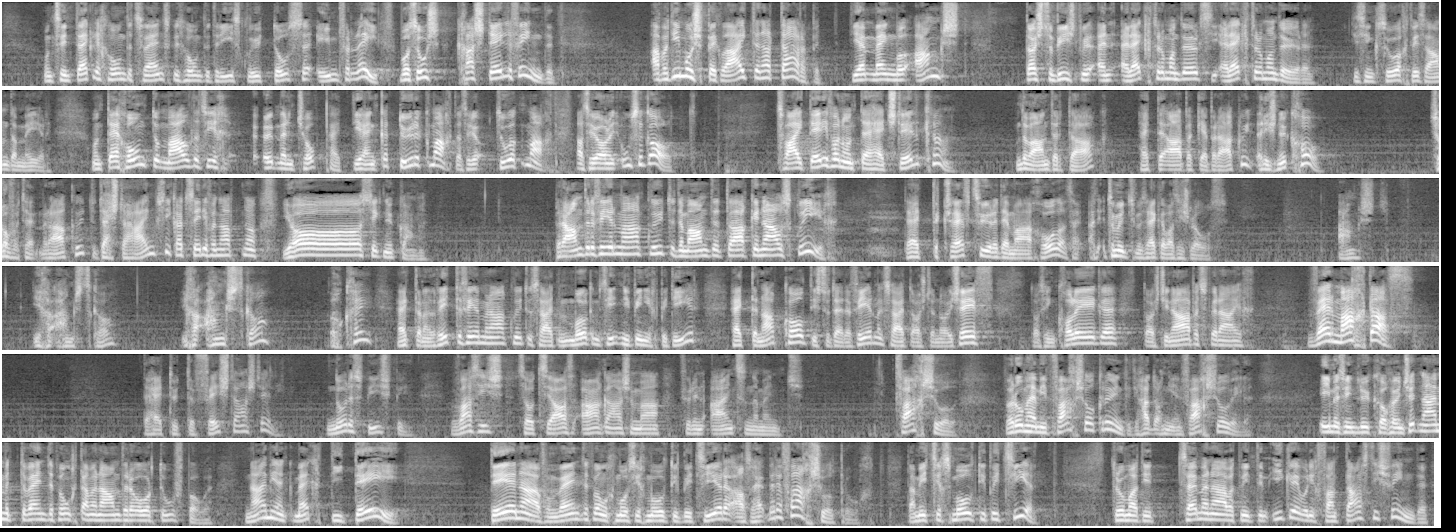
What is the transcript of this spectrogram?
Und sind täglich 120 bis 130 Leute draussen im Verleih, die sonst keine Stelle finden. Aber die musst du begleiten an die Arbeit. Die haben manchmal Angst. Da ist zum Beispiel ein Elektromonteur, Elektromonteure, die sind gesucht wie Sand am Meer. Und der kommt und meldet sich, ob man einen Job hat. Die haben gerade die Tür gemacht, also ja, zugemacht, also ja nicht rausgeht. Zwei Telefone und der hat Stelle gehabt. Und am anderen Tag hat der Arbeitgeber angerufen, er ist nicht gekommen. Sofort hat man angerufen, der ist daheim gewesen, hat das Telefon abgenommen. Ja, es ist nicht gegangen. Bei einer anderen Firma angerufen, am anderen Tag genau das Gleiche. Dann hat der Geschäftsführer den Mann geholt sagt, jetzt müssen wir sagen, was ist los? Angst. Ich habe Angst zu gehen. Ich habe Angst zu gehen. Okay. Hat dann eine dritte Firma angerufen und sagt, morgen um 7 bin ich bei dir. Hat dann abgeholt, ist zu dieser Firma gesagt, da ist der neue Chef, da sind Kollegen, da ist dein Arbeitsbereich. Wer macht das? Der hat heute eine Festanstellung. Nur ein Beispiel. Was ist soziales Engagement für einen einzelnen Mensch? Die Fachschule. Warum haben wir die Fachschule gegründet? Ich hatte doch nie eine Fachschule wollen. Immer sind Leute gekommen, nicht mit den Wendepunkt an einem anderen Ort aufbauen. Nein, wir haben gemerkt, die Idee, die DNA vom Wendepunkt muss sich multiplizieren, also hat man eine Fachschule gebraucht, damit sich multipliziert. Darum hat die Zusammenarbeit mit dem IG, die ich fantastisch finde,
